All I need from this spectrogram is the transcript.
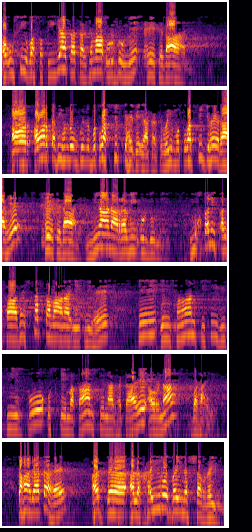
اور اسی وسطیہ کا ترجمہ اردو میں اعتدال۔ اور اور کبھی ہم لوگ متوسط کہہ دیا کرتے وہی متوسط جو ہے راہ اعتدال، میانہ روی اردو میں۔ مختلف الفاظ ہیں، سب کا معنی ایک ہی ہے۔ کہ انسان کسی بھی چیز کو اس کے مقام سے نہ گھٹائے اور نہ بڑھائے۔ کہا جاتا ہے الخیر و بین الشرعین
